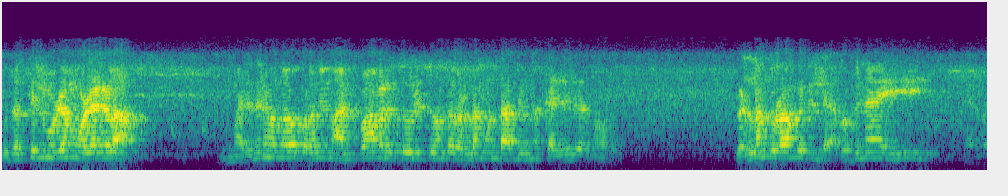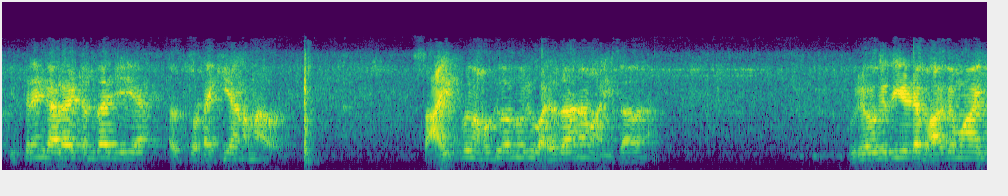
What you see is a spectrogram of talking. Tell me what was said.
ബുധത്തിൽ മുഴുവൻ മുഴകളാണ്. മരുന്നിന് വന്നപ്പോ പറഞ്ഞു നാൽപ്പാമല തോലിട്ടുകൊണ്ട് വെള്ളം കൊണ്ട് ആദ്യം ഒന്ന് കഴുകുക എന്ന് പറയും വെള്ളം തൊടാൻ പറ്റില്ല. അപ്പൊ പിന്നെ ഈ ഇത്രയും കാലമായിട്ട് എന്താ ചെയ്യുക അത് തുടക്കുകയാണെന്നാ പറഞ്ഞു സായിപ്പ് നമുക്ക് തന്ന ഒരു വരദാനമായി സാധനം. പുരോഗതിയുടെ ഭാഗമായി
